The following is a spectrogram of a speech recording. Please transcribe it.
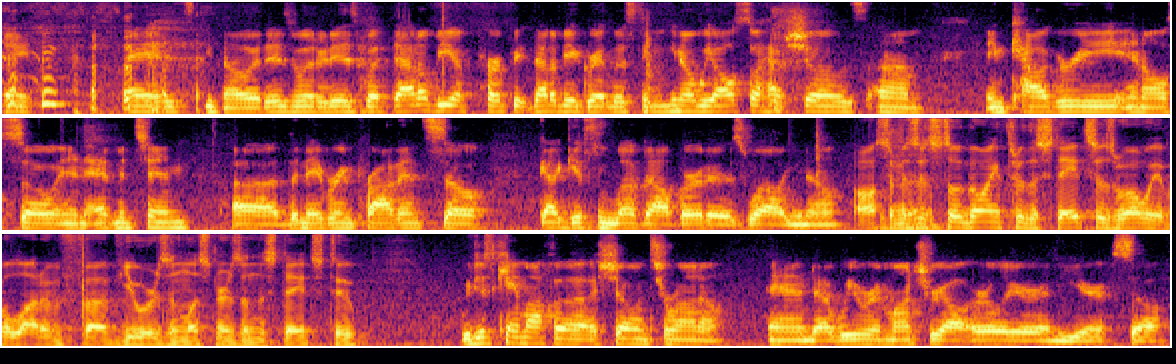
hey, hey, it's, you know, it is what it is. But that'll be a perfect. That'll be a great listing. You know, we also have shows um, in Calgary and also in Edmonton, uh, the neighboring province. So, got to give some love to Alberta as well. You know, Awesome. Is it still going through the states as well? We have a lot of uh, viewers and listeners in the states too. We just came off a show in Toronto, and uh, we were in Montreal earlier in the year. So,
